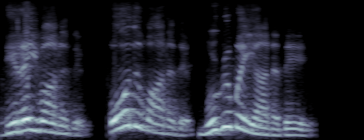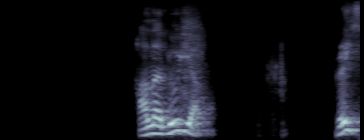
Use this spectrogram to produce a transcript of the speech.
நிறைவானது போதுமானது முழுமையானது. அலலூயா praise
